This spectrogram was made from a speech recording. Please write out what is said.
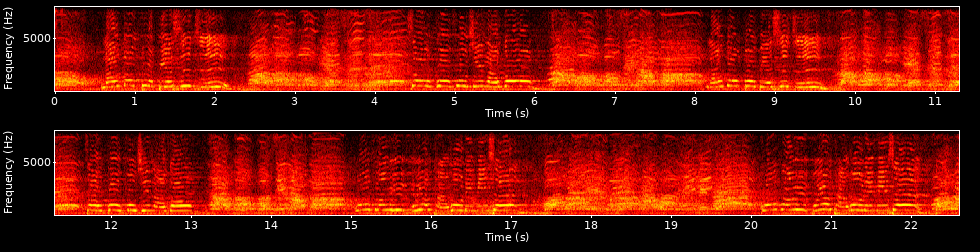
户，劳动部别失职，劳动部别失职，照顾父亲劳工，照顾父亲劳工，劳动部别失职，劳动部别失职，照顾父亲老公，照顾父亲老公，郭方玉不要袒护林明生，郭方玉不要袒护林明生，郭方玉不要袒护林明生。郭方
